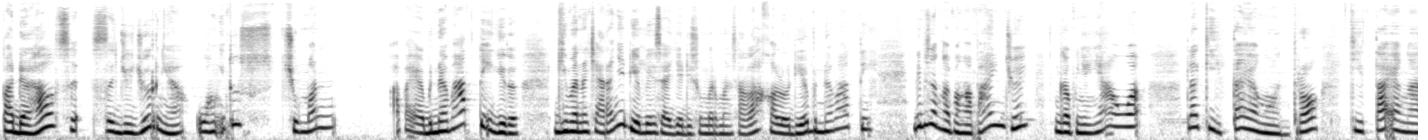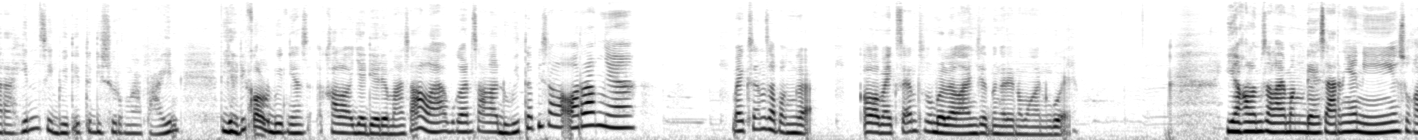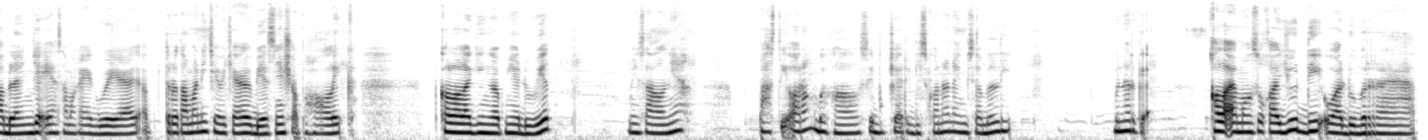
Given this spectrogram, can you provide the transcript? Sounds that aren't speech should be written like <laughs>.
Padahal se sejujurnya uang itu cuman apa ya benda mati gitu. Gimana caranya dia bisa jadi sumber masalah kalau dia benda mati? Dia bisa ngapa-ngapain cuy? Nggak punya nyawa. Lah kita yang ngontrol kita yang ngarahin si duit itu disuruh ngapain? Jadi kalau duitnya kalau jadi ada masalah bukan salah duit tapi salah orangnya. Make sense apa enggak kalau make sense lu boleh lanjut dengerin omongan gue. Ya kalau misalnya emang dasarnya nih suka belanja ya sama kayak gue ya. Terutama nih cewek-cewek biasanya shopaholic kalau lagi nggak punya duit misalnya pasti orang bakal sibuk cari diskonan yang bisa beli. Bener gak? Kalau emang suka judi waduh berat.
